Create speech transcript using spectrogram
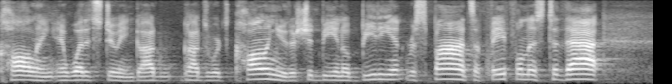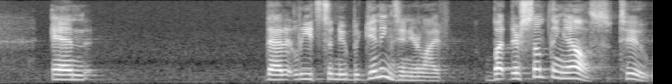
calling and what it's doing. God, God's word's calling you. There should be an obedient response, a faithfulness to that. And that it leads to new beginnings in your life. But there's something else, too,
